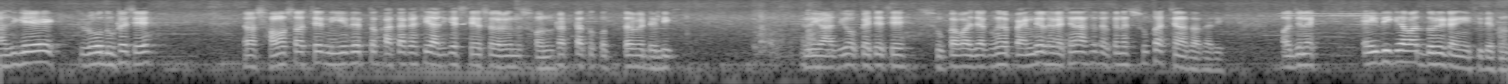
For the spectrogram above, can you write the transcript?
আজকে রোদ উঠেছে। এবার সমস্যা হচ্ছে নিজেদের তো কাছাকাছি আজকে শেষ হয়ে গেল, কিন্তু সন্টারটা তো করতে হবে ডেলি এদিকে আজকেও কেচেছে শুকাবা যাক ওখানে প্যান্ডেল হয়ে গেছে না আসলে ওখানে শুকাচ্ছে না তাড়াতাড়ি। ওর জন্য এই দিকে আবার দড়ি টাঙিয়েছি, দেখুন।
